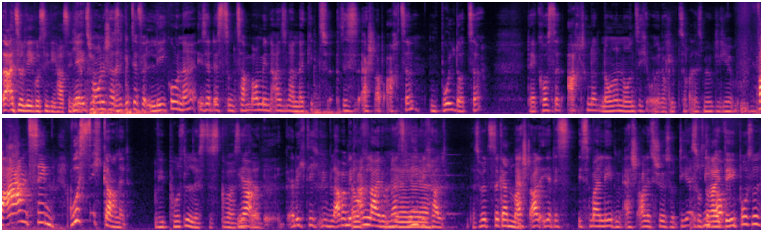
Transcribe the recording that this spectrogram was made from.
also Lego City hasse ich Ne, jetzt jetzt mal ohne Scheiß, da gibt es ja für Lego, ne, ist ja das zum Zusammenbauen mit den Einzelnen, da gibt's, das ist erst ab 18, ein Bulldotzer, der kostet 899 Euro. Gibt es doch alles mögliche. Wahnsinn! Wusste ich gar nicht. Wie Puzzle ist das quasi. Ja, dann. richtig übel, aber mit Auf- Anleitung, ne, das ja, ja, liebe ja. ich halt. Das würdest du gern machen. Erst alle, ja, das ist mein Leben, erst alles schön sortiert. So ich lieb auch- 3D-Puzzle?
